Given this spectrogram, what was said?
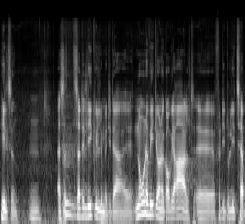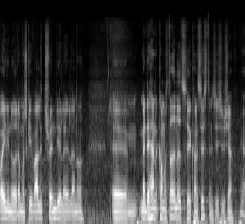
hele tiden. Mm. Altså, mm. så er det ligegyldigt med de der... Øh, nogle af videoerne går viralt, øh, fordi du lige tapper ind i noget, der måske var lidt trendy eller et eller andet. Øh, men det her kommer stadig ned til consistency, synes jeg. Ja.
